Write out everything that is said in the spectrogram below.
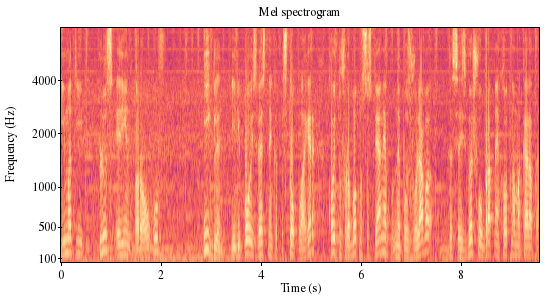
имат и плюс един ролков иглен или по-известен като стоп лагер, който в работно състояние не позволява да се извършва обратен ход на макарата.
